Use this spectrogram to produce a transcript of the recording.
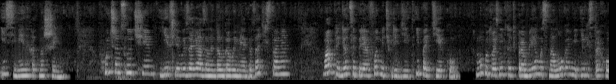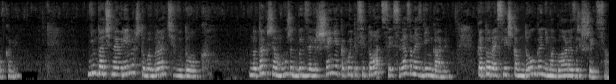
и семейных отношений. Худшем случае, если вы завязаны долговыми обязательствами, вам придется переоформить кредит, ипотеку. Могут возникнуть проблемы с налогами или страховками. Неудачное время, чтобы брать в долг но также может быть завершение какой-то ситуации, связанной с деньгами, которая слишком долго не могла разрешиться.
